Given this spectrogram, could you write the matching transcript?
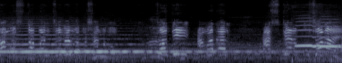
সমস্ত বঞ্চনার অবসান হোক। যদি আমাদের আজকের ঘোষণায়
